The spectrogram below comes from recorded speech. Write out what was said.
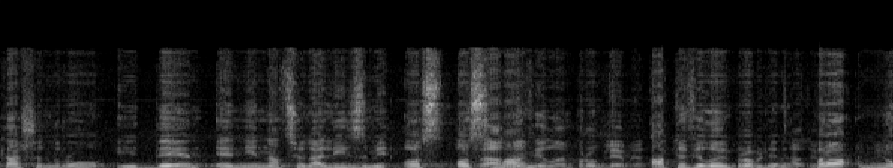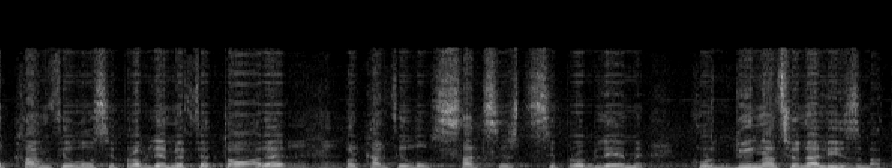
ka shëndrru idenë e një nacionalizmi osman, aty fillojnë problemet, pra nuk kanë fillu si probleme fetare, por kanë fillu saktësisht si probleme kur dy nacionalizmat,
